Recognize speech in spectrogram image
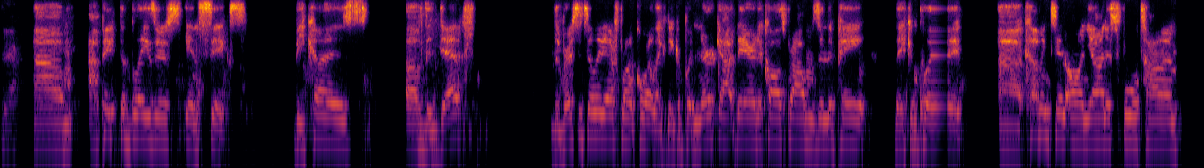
Yeah. Um, I picked the Blazers in six because of the depth the versatility that front court. Like they can put Nurk out there to cause problems in the paint. They can put uh, Covington on Giannis full time.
